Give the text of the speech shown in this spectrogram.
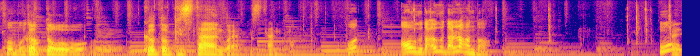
그건 뭐죠? 그것도 그것도 비슷한 거야. 비슷한 거. 아, 이거 나 이거 날아간다. 어? 아니,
